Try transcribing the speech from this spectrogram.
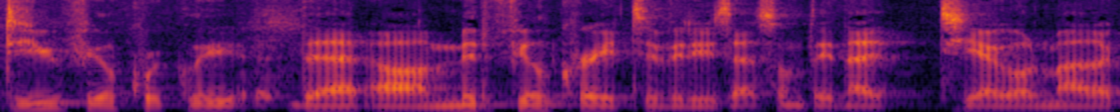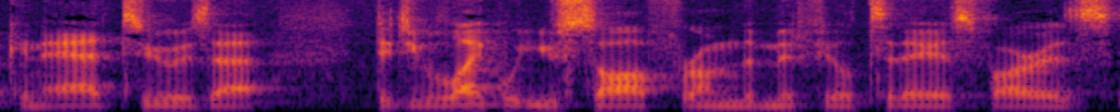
Do you feel quickly that uh, midfield creativity is that something that Thiago Almada can add to? Is that did you like what you saw from the midfield today as far as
